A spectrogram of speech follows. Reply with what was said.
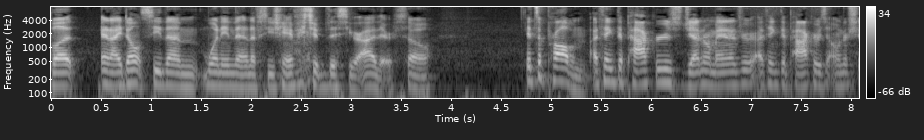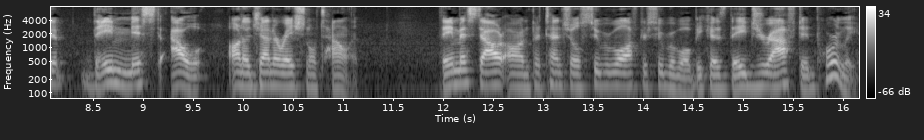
But and I don't see them winning the NFC Championship this year either. So it's a problem. I think the Packers general manager, I think the Packers ownership, they missed out on a generational talent. They missed out on potential Super Bowl after Super Bowl because they drafted poorly.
